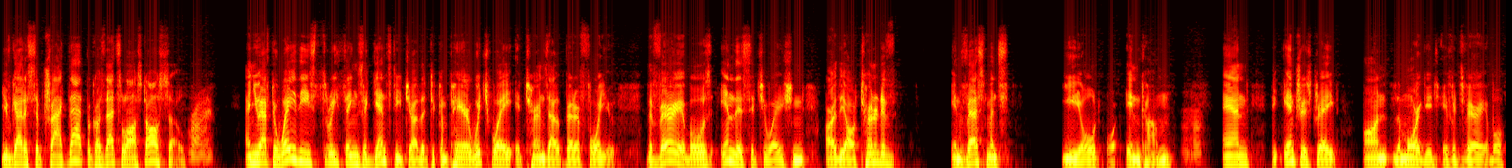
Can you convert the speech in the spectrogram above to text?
You've got to subtract that because that's lost also. Right. And you have to weigh these three things against each other to compare which way it turns out better for you. The variables in this situation are the alternative investments yield or income uh-huh. and the interest rate on the mortgage if it's variable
